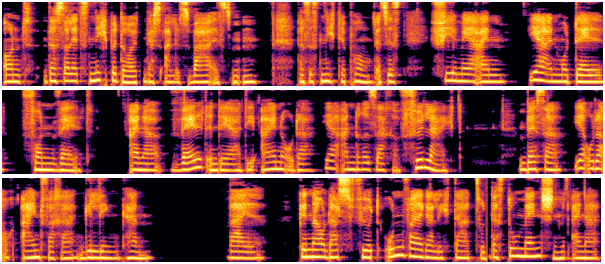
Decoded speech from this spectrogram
Und das soll jetzt nicht bedeuten, dass alles wahr ist. Das ist nicht der Punkt. Es ist vielmehr ein, ja, ein Modell von Welt. Einer Welt, in der die eine oder ja andere Sache vielleicht besser, ja oder auch einfacher gelingen kann. Weil genau das führt unweigerlich dazu, dass du Menschen mit einer,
